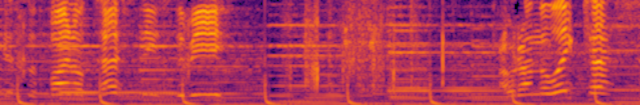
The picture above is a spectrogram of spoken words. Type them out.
Guess the final test needs to be out on the lake test.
